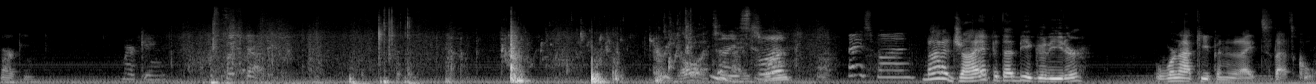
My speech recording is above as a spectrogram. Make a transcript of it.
Marking. Marking. Hooked up. There we go. That's a Nice nice, one. one. Nice one. Not a giant, but that'd be a good eater. But we're not keeping it tonight, so that's cool.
